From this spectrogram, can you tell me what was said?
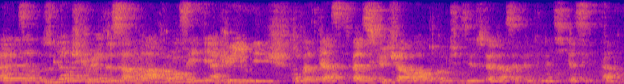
Euh, Zouila, je suis curieuse de savoir comment ça a été accueilli au début, ton podcast, parce que tu vas avoir, comme tu disais tout à l'heure, certaines thématiques assez taboues.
